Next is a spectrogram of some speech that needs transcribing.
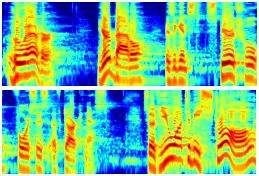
whoever. Your battle is against spiritual forces of darkness. So if you want to be strong,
